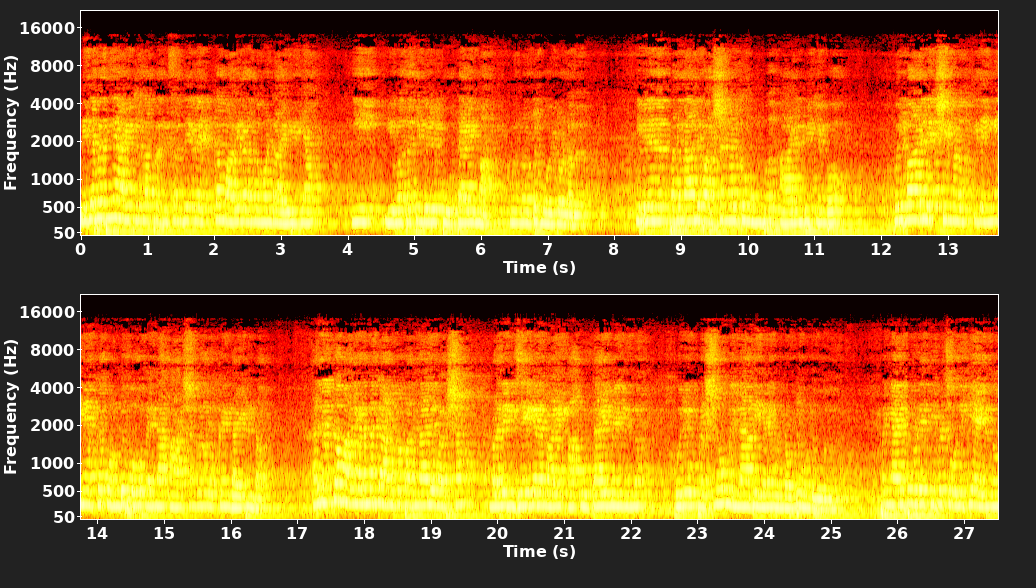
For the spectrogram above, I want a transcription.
നിരവധിയായിട്ടുള്ള പ്രതിസന്ധികളെയൊക്കെ മറികടന്നുകൊണ്ടായിരിക്കാം ഈ യുവത്വത്തിന്റെ ഒരു കൂട്ടായ്മ മുന്നോട്ട് പോയിട്ടുള്ളത്. ഇവർ പതിനാല് വർഷങ്ങൾക്ക് മുമ്പ് ആരംഭിക്കുമ്പോൾ ഒരുപാട് ലക്ഷ്യങ്ങളും ഇതെങ്ങനെയൊക്കെ കൊണ്ടുപോകും എന്ന ആശങ്കകളൊക്കെ ഉണ്ടായിട്ടുണ്ടാവും. അതിനൊക്കെ മറികടന്നിട്ടാണ് ഇപ്പൊ പതിനാല് വർഷം വളരെ വിജയകരമായി ആ കൂട്ടായ്മയിൽ നിന്നും ഒരു പ്രശ്നവുമില്ലാതെ ഇങ്ങനെ മുന്നോട്ട് കൊണ്ടുപോകുന്നത്. അപ്പൊ ഞാനിപ്പോ ഇവിടെ എത്തിയപ്പോൾ ചോദിക്കുകയായിരുന്നു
